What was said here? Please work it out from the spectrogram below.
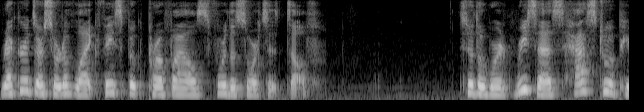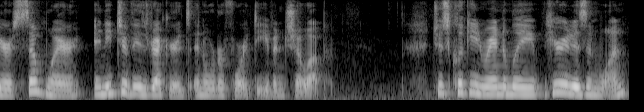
Records are sort of like Facebook profiles for the source itself. So the word recess has to appear somewhere in each of these records in order for it to even show up. Just clicking randomly, here it is in one.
